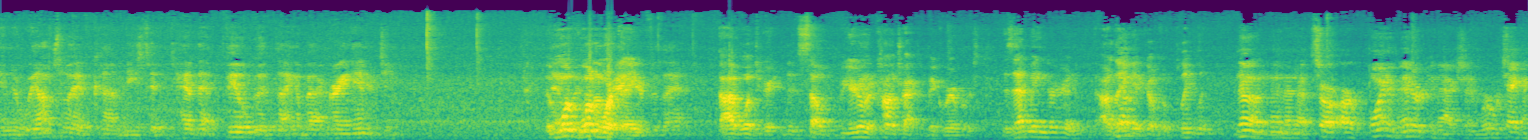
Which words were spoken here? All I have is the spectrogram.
And then we also have companies that have that feel-good thing about green energy. and one, one more We're thing, For that. I want to, agree. so you're gonna contract the big rivers, does that mean they're gonna, are they gonna go completely? No, no, no, no. So our point of interconnection, where we're taking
